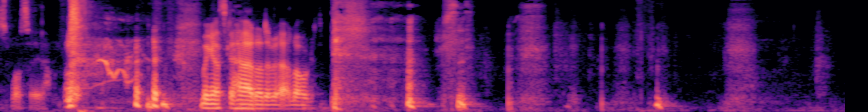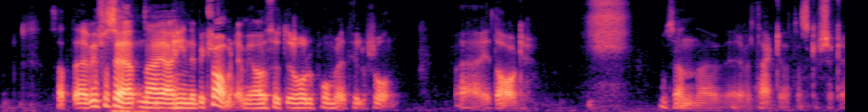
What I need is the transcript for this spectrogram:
ska man säga? de är ganska härdade vid det här laget. Så att, eh, vi får se när jag hinner bli klar med det. Men jag har suttit och hållit på med det till och från eh, idag. Och sen eh, är det väl tanken att jag ska försöka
